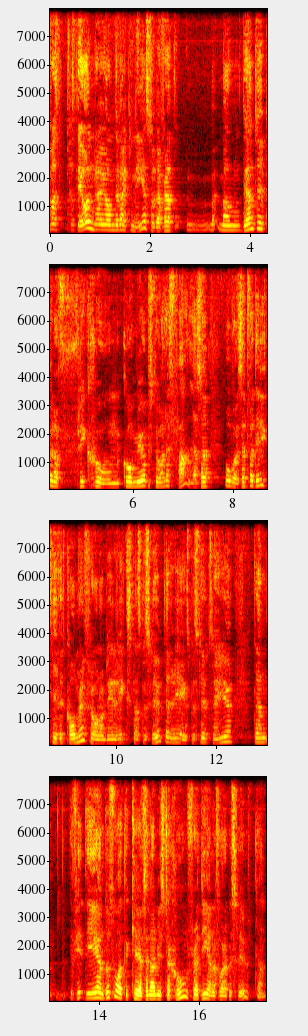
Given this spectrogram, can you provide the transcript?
Fast, fast det undrar jag om det verkligen är så. Därför att man, den typen av friktion kommer ju uppstå i alla fall. Alltså, oavsett var direktivet kommer ifrån, om det är riksdagsbeslut eller regeringsbeslut, så är ju den, det är ändå så att det krävs en administration för att genomföra besluten.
